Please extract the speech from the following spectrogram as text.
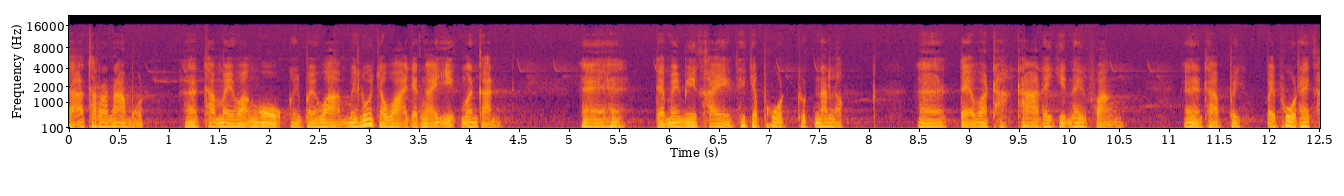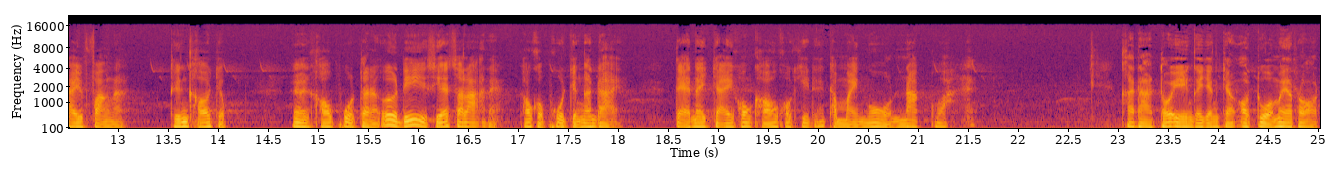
สาธารณะหมดถ้าไม่ว่าโง่ไปว่า ไม่รู้จะว่ายังไงอีกเหมือนกัน แต่ไม่มีใครที่จะพูดจุดนั้นหรอกแต่ว่าถ้าได้ยินให้ฟังถ้าไปไปพูดให้ใครฟังนะถึงเขาจะเขาพูดแต่เออดีเสียสละเนี่ยเขาก็พูดอย่างนั้นได้ แต่ในใจของเขาเขาคิดทำไมโง่นักวะขนาดตัวเองก็ยังจะเอาตัวไม่รอด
